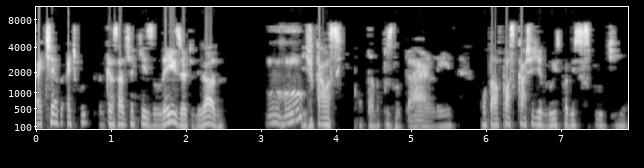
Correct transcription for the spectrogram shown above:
Aí tinha, aí, tipo, a tinha aqueles laser, tá ligado? Uhum. E ficava assim, apontando pros lugares, apontava pras caixas de luz pra ver se explodia.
